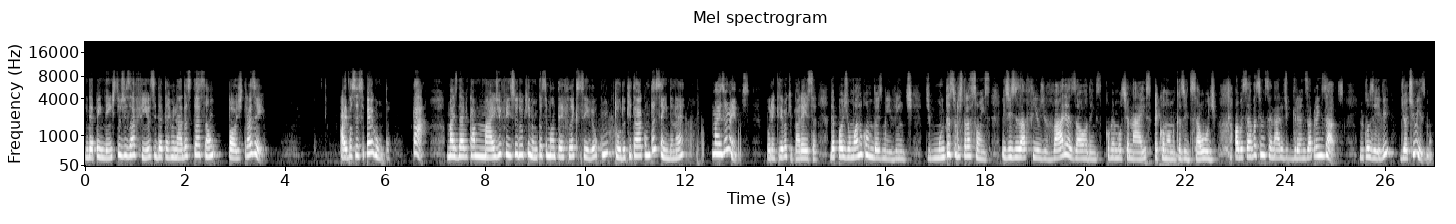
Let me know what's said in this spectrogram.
independente dos desafios que determinada situação pode trazer. Aí você se pergunta, tá, mas deve estar tá mais difícil do que nunca se manter flexível com tudo que está acontecendo, né? Mais ou menos. Por incrível que pareça, depois de um ano como 2020, de muitas frustrações e de desafios de várias ordens, como emocionais, econômicas e de saúde, observa-se um cenário de grandes aprendizados, inclusive de otimismo.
